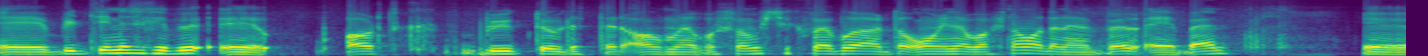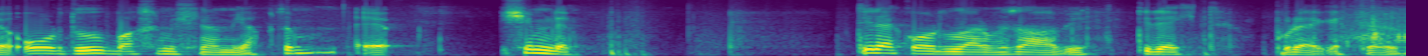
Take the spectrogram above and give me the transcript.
E, bildiğiniz gibi e, artık büyük devletleri almaya başlamıştık ve bu arada oyuna başlamadan evvel e, ben e, ordu basım işlemi yaptım. E, şimdi direkt ordularımızı abi direkt buraya getirelim.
